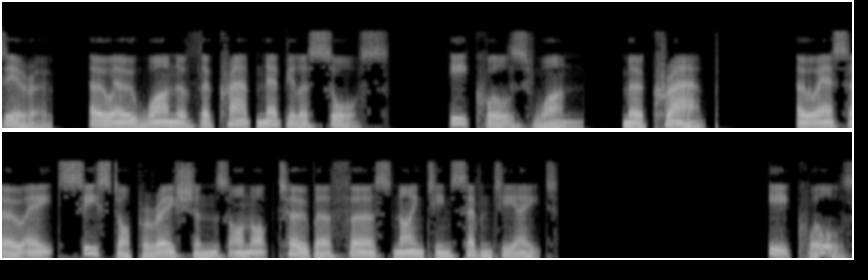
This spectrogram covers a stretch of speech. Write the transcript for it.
0.001 of the Crab nebula source equals 1 McCrab. OSO-8 ceased operations on October 1, 1978. equals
